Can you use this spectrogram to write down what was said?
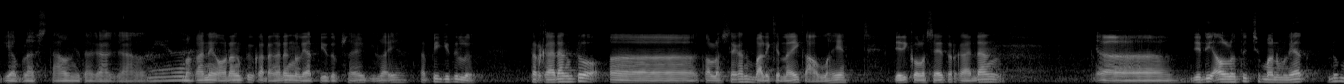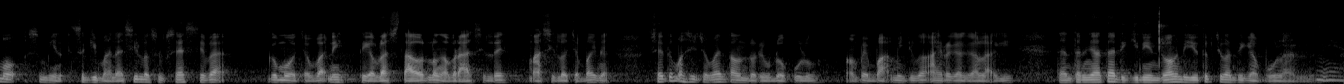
13 tahun kita gagal. Iyalah. Makanya orang tuh kadang-kadang ngelihat YouTube saya gila ya. Tapi gitu loh. Terkadang tuh eh, kalau saya kan balikin lagi ke Allah ya. Jadi kalau saya terkadang eh jadi Allah tuh cuma melihat lu mau segimana sih lo sukses coba gue mau coba nih 13 tahun lo nggak berhasil deh masih lo cobain ya saya tuh masih cobain tahun 2020 sampai bakmi juga akhirnya gagal lagi dan ternyata diginiin doang di YouTube cuma tiga bulan. Iya.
